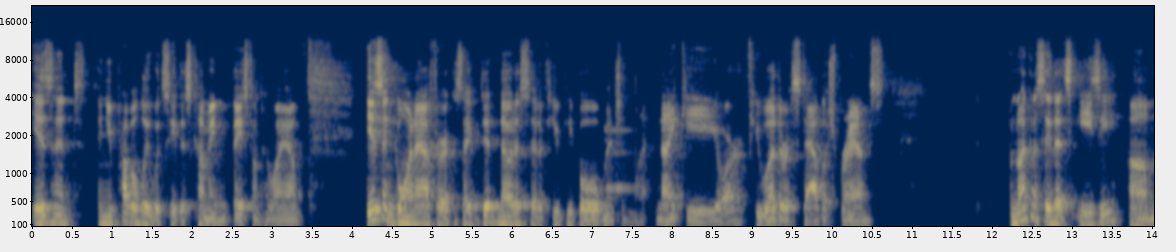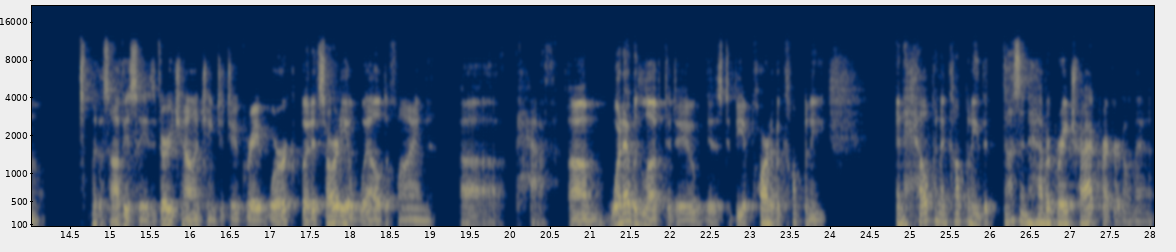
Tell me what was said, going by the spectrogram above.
isn't, and you probably would see this coming based on who I am, isn't going after it because I did notice that a few people mentioned Nike or a few other established brands. I'm not going to say that's easy. Um, because obviously it's very challenging to do great work, but it's already a well-defined uh, path. Um, what I would love to do is to be a part of a company and helping a company that doesn't have a great track record on that,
